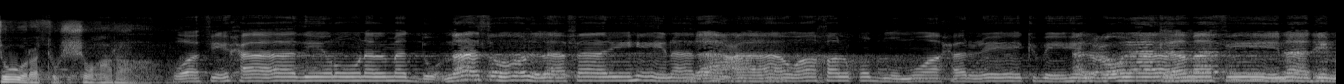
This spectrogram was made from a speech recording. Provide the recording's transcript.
سورة الشعراء. وفي حاذرون المد ما ثل فارهين دعا وخلق اضمم وحرك به العلا. كما في ناد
